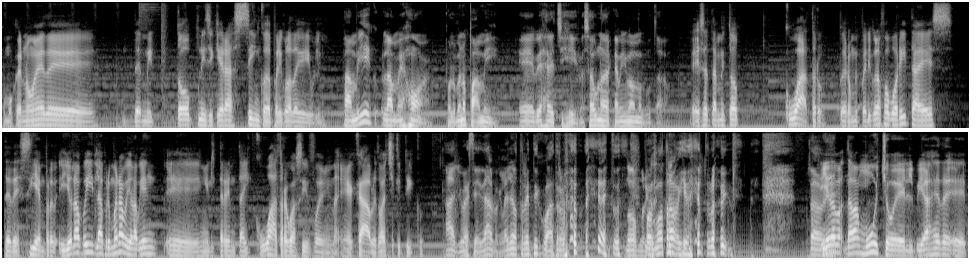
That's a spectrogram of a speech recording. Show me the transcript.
Como que no es de, de mi top ni siquiera 5 de películas de Ghibli. Para mí la mejor, por lo menos para mí, es Viaje de Chihiro. Esa es una de las que a mí más me gustaba. Esa está en mi top 4, pero mi película favorita es desde siempre. Y yo la vi, la primera vez yo la vi en, eh, en el 34, algo así, fue en, en el cable, toda chiquitico. Ah, yo decía, diablo, que el año 34. Tú- No, Fue en otra vida, tú lo viste. Bien. daban, daban mucho el viaje de, eh,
